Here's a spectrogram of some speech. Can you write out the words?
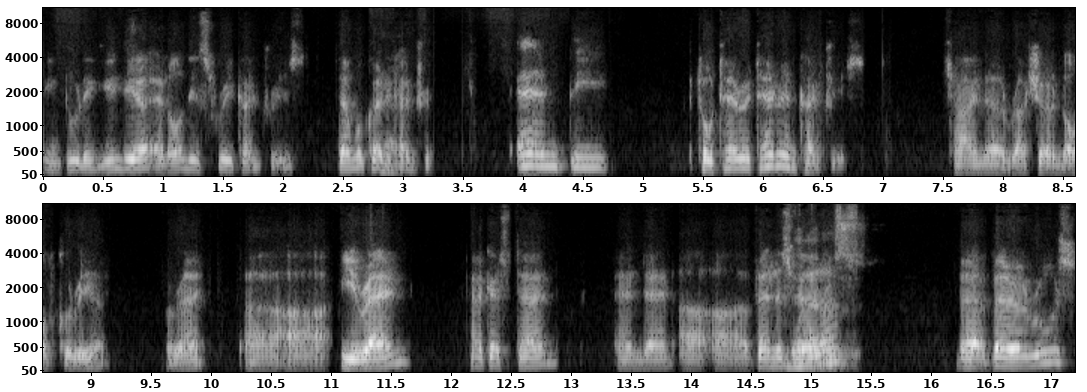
including India and all these free countries, democratic right. countries, and the totalitarian countries, China, Russia, North Korea, all right, uh, uh, Iran, Pakistan, and then uh, uh Venezuela, Belarus,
